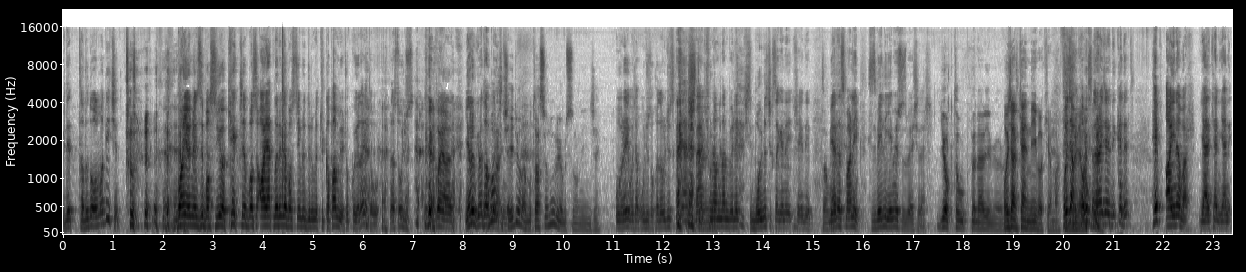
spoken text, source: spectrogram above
Bir, de tadı da olmadığı için. Mayonezi basıyor, ketçap basıyor, ayaklarıyla basıyor böyle dürüme tür kapanmıyor. Çok koyuyorlar ya tavuğu. Nasıl ucuz. Koyar. Yarım kilo tavuk var Ama içinde. şey diyorlar mutasyona uğruyormuşsun onu yiyince. Uğrayayım hocam ucuz o kadar ucuz ki. Yani ben şuramdan böyle işte boynu çıksa gene şey değil. Tamam. Bir ara ısmarlayayım. Siz belli yemiyorsunuz böyle şeyler. Yok tavuk döner yemiyorum. Hocam kendine iyi bakıyor ama. Hocam Fiziğine tavuk baksana. dönercilere dikkat et. Hep ayna var. Yerken yani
